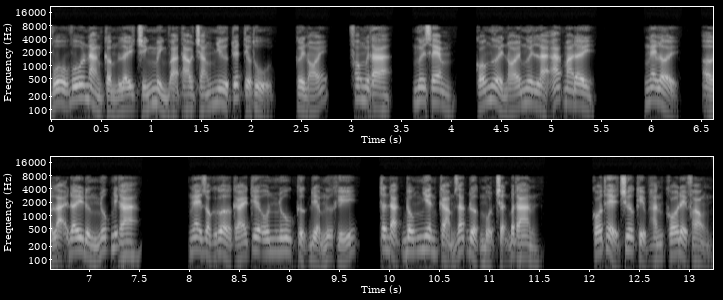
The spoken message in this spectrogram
vô vô nàng cầm lấy chính mình và tao trắng như tuyết tiểu thủ cười nói phong nguyệt ta à, ngươi xem có người nói ngươi là ác ma đây nghe lời, ở lại đây đừng nhúc nít ta. Nghe do gờ cái kia ôn nhu cực điểm ngữ khí, tân đạt đông nhiên cảm giác được một trận bất an. Có thể chưa kịp hắn có đề phòng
